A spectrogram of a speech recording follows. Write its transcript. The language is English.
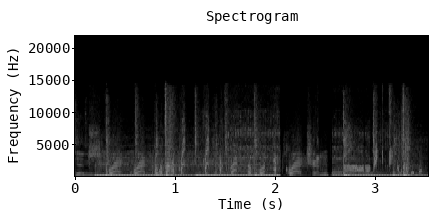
Gretchen. Gretchen.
